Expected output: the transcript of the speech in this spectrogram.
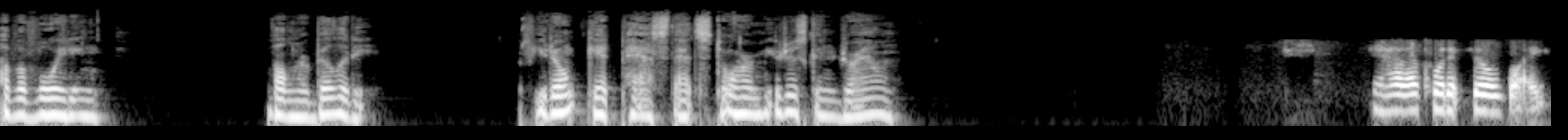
of avoiding vulnerability. If you don't get past that storm, you're just going to drown. Yeah, that's what it feels like.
